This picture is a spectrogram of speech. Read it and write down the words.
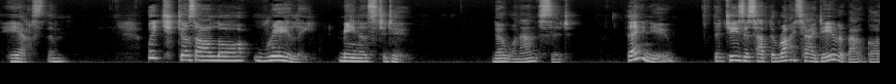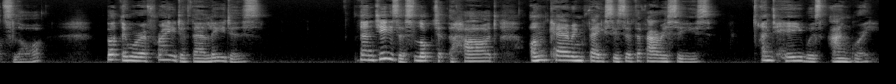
He asked them. Which does our law really mean us to do? No one answered. They knew that Jesus had the right idea about God's law, but they were afraid of their leaders. Then Jesus looked at the hard, uncaring faces of the Pharisees, and he was angry.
